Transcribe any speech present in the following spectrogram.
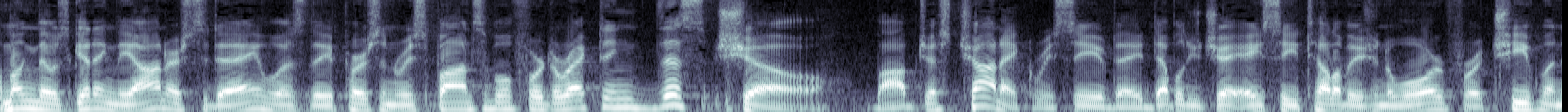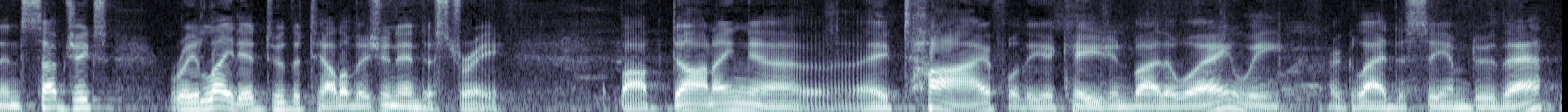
Among those getting the honors today was the person responsible for directing this show. Bob Jeschonek received a WJAC Television Award for achievement in subjects related to the television industry. Bob donning uh, a tie for the occasion, by the way. We are glad to see him do that.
